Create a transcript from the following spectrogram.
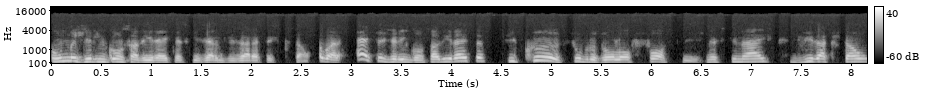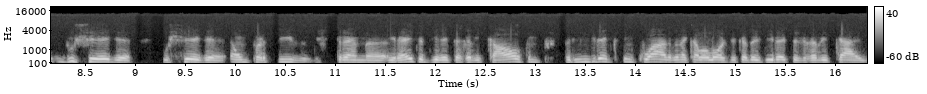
Uma geringonça à direita, se quisermos usar essa expressão. Agora, esta geringonça à direita ficou sobre os holofotes nacionais devido à questão do Chega. O Chega é um partido de extrema direita, de direita radical, como preferirem, que se enquadra naquela lógica das direitas radicais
